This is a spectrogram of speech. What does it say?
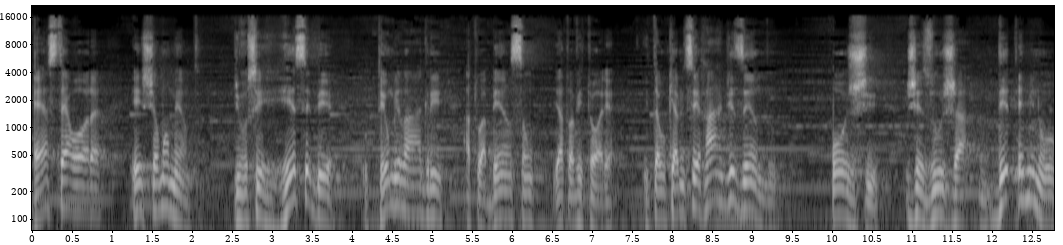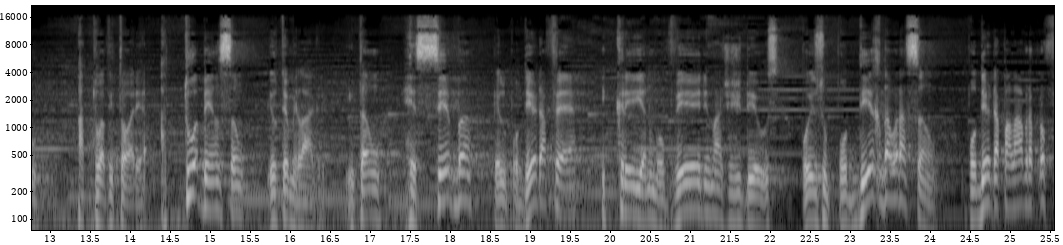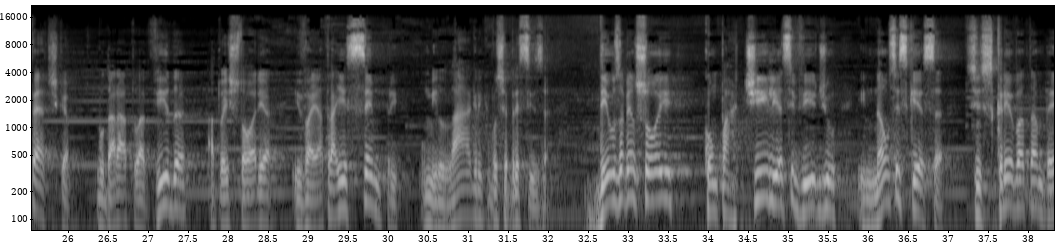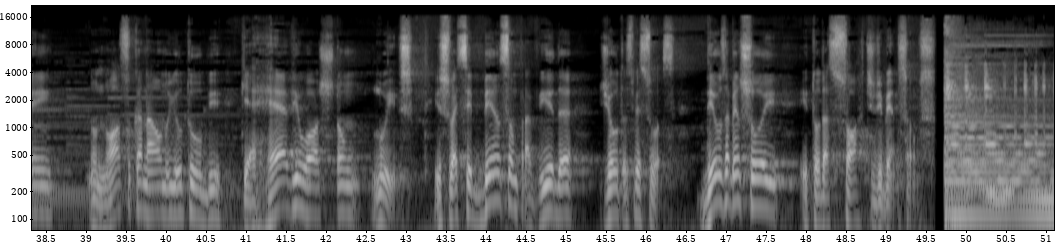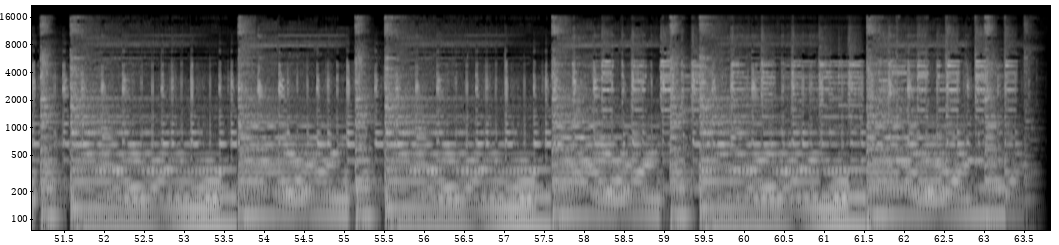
esta é a hora, este é o momento de você receber o teu milagre, a tua bênção e a tua vitória. Então, quero encerrar dizendo: hoje, Jesus já determinou a tua vitória, a tua bênção e o teu milagre. Então, receba pelo poder da fé e creia no mover e no agir de Deus, pois o poder da oração, o poder da palavra profética, mudará a tua vida, a tua história e vai atrair sempre o milagre que você precisa. Deus abençoe, compartilhe esse vídeo e não se esqueça, se inscreva também no nosso canal no YouTube, que é Heavy Washington Luiz. Isso vai ser bênção para a vida de outras pessoas. Deus abençoe e toda sorte de bênçãos.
